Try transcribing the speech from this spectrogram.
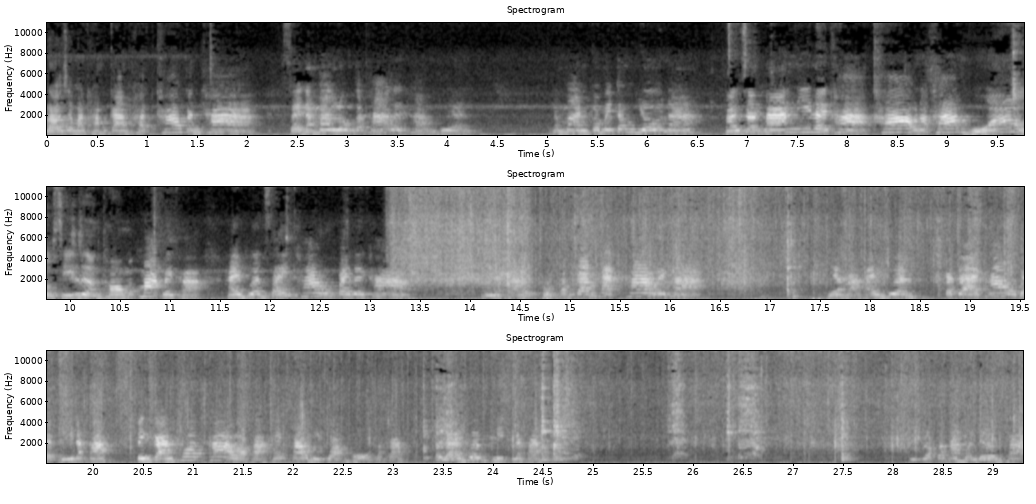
เราจะมาทำการผัดข้าวกันค่ะ ใส่น้ำมันลงกระทะเลยค่ะเพื่อน น้ำมันก็ไม่ต้องเยอะนะ หลังจากนั้นนี่เลยค่ะ ข้าวนะคะว้าวสีเหลืองทองมากๆเลยค่ะ ให้เพื่อนใส่ข้าวลงไปเลยค่ะนี่นะคะทำการผัดข้าวเลยค่ะ เนี่ยค่ะ ให้เพื่อนกระจายข้าวแบบนี้นะคะ เป็นการทอดข้าวอะค่ะ ให้ข้าวมีความหอมนะคะเสร็จแล้วให้เพื่อนพลิกนะคะพลิกแล้วก็ทำเหมือนเดิมค่ะ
